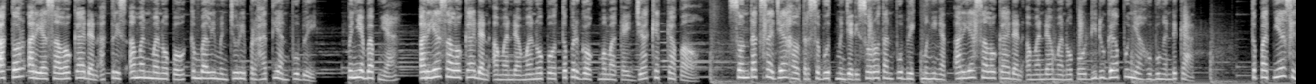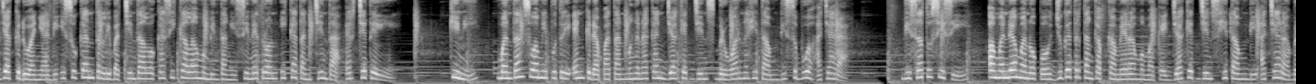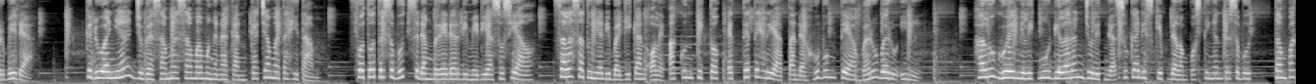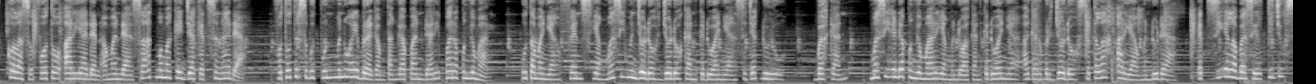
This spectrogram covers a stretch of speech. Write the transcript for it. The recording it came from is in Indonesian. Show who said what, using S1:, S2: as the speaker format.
S1: Aktor Arya Saloka dan aktris Aman Manopo kembali mencuri perhatian publik. Penyebabnya, Arya Saloka dan Amanda Manopo tepergok memakai jaket couple. Sontak saja hal tersebut menjadi sorotan publik mengingat Arya Saloka dan Amanda Manopo diduga punya hubungan dekat. Tepatnya sejak keduanya diisukan terlibat cinta lokasi kala membintangi sinetron Ikatan Cinta RCTI. Kini, Mantan suami Putri N kedapatan mengenakan jaket jeans berwarna hitam di sebuah acara. Di satu sisi, Amanda Manopo juga tertangkap kamera memakai jaket jeans hitam di acara berbeda. Keduanya juga sama-sama mengenakan kacamata hitam. Foto tersebut sedang beredar di media sosial, salah satunya dibagikan oleh akun TikTok @tetehria tanda hubung Tea baru-baru ini. Halo gue milikmu dilarang julid gak suka di skip dalam postingan tersebut. Tampak kolase foto Arya dan Amanda saat memakai jaket senada. Foto tersebut pun menuai beragam tanggapan dari para penggemar. Utamanya fans yang masih menjodoh-jodohkan keduanya sejak dulu. Bahkan, masih ada penggemar yang mendoakan keduanya agar berjodoh setelah Arya menduda. At 7973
